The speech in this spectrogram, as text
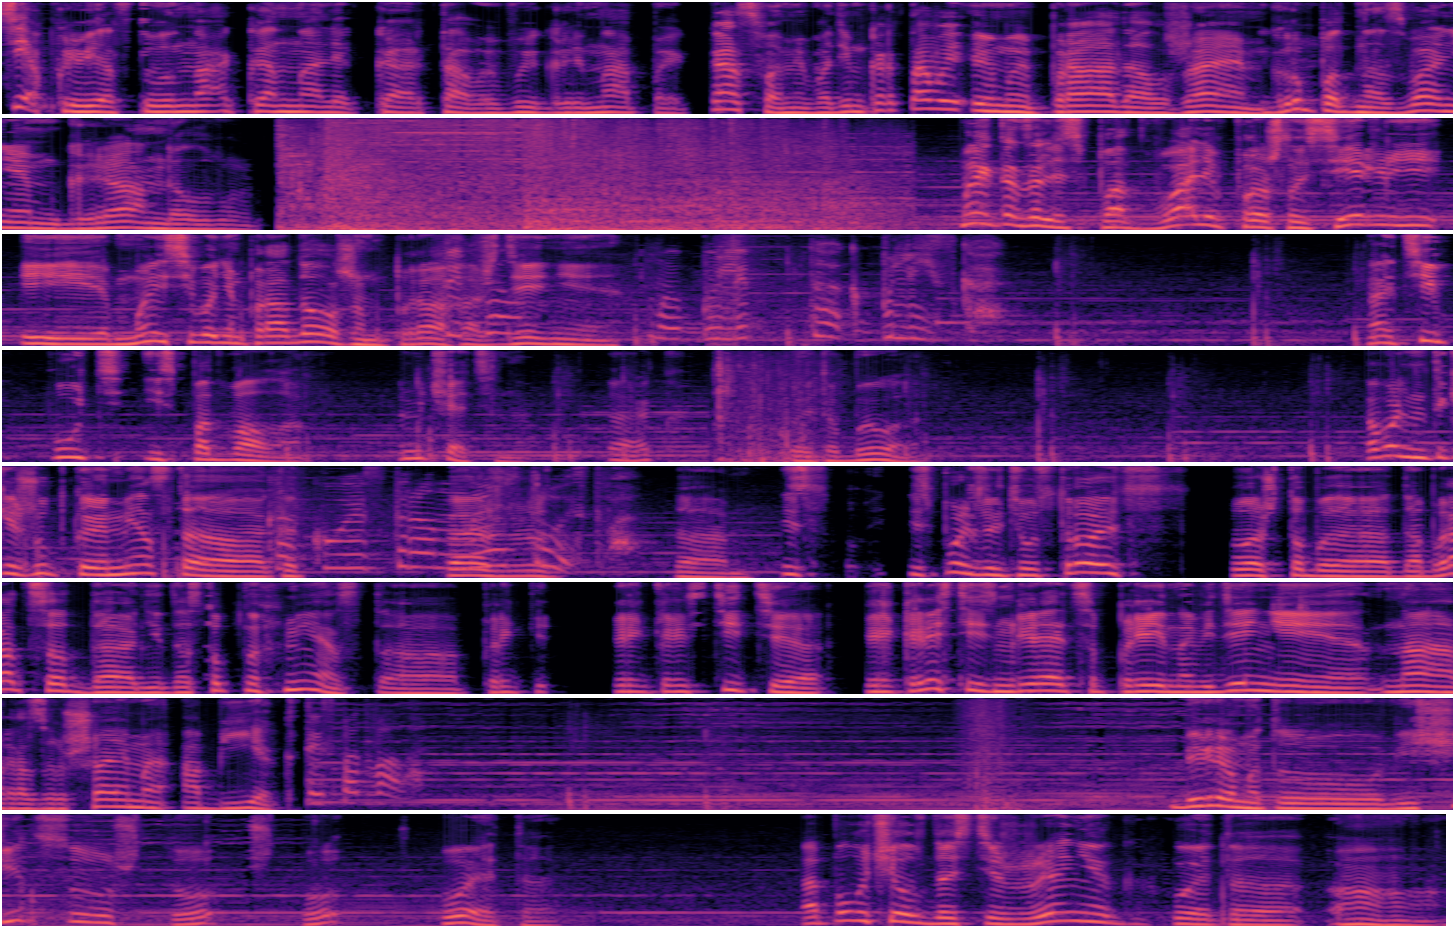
Всех приветствую на канале Картавый в игры на ПК. С вами Вадим Картавый и мы продолжаем игру под названием Грандлвуд. Мы оказались в подвале в прошлой серии и мы сегодня продолжим прохождение. Мы были так близко. Найти путь из подвала. Замечательно. Так, что это было? Довольно-таки жуткое место. Как Какое странное кажется. устройство. Да. Ис- используйте устройство, чтобы добраться до недоступных мест. А, при- Перекрестите. Перекрестие измеряется при наведении на разрушаемый объект. Из подвала. Берем эту вещицу. Что? Что? Что это? А получил достижение какое-то. Ага.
